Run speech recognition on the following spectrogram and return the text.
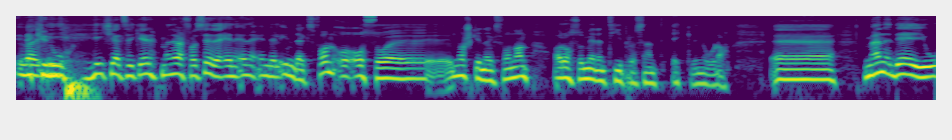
jeg, ikke helt sikker, men i hvert fall så er det en, en, en del indeksfond, og også eh, norske indeksfondene har også mer enn 10 Equinor. Da. Eh, men det er jo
